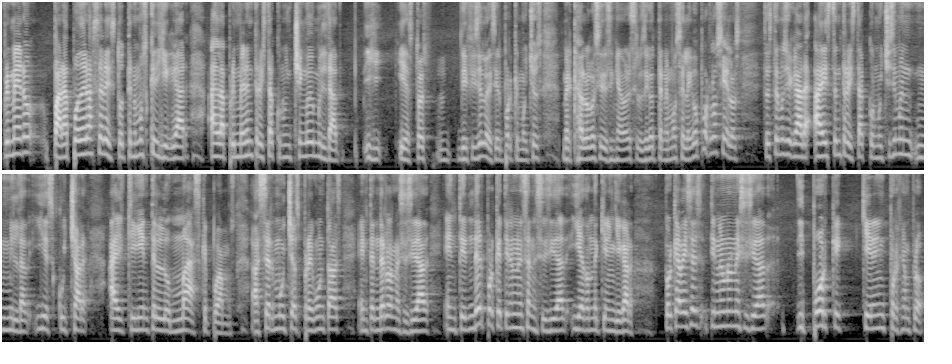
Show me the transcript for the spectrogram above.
Primero, para poder hacer esto, tenemos que llegar a la primera entrevista con un chingo de humildad. Y, esto es difícil de decir porque muchos mercadólogos y diseñadores, se los digo, tenemos el ego por los cielos. Entonces tenemos que llegar a esta entrevista con muchísima humildad y escuchar al cliente lo más que podamos. Hacer muchas preguntas, entender la necesidad, entender por qué tienen esa necesidad y a dónde quieren llegar. Porque a veces tienen una necesidad y porque quieren, por ejemplo,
